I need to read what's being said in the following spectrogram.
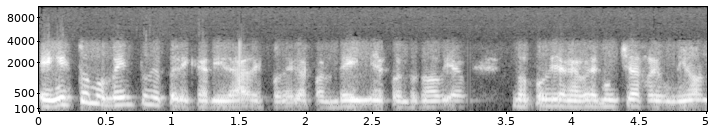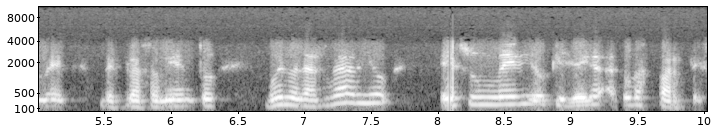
en estos momentos de precariedad, después de la pandemia, cuando no había, no podían haber muchas reuniones, desplazamientos, bueno, la radio es un medio que llega a todas partes,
